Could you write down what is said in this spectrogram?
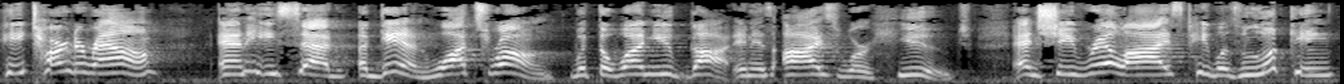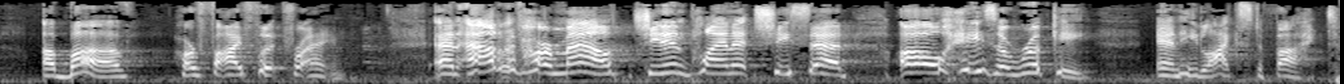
he turned around and he said, again, what's wrong with the one you've got? And his eyes were huge. And she realized he was looking above her five foot frame. And out of her mouth, she didn't plan it, she said, Oh, he's a rookie and he likes to fight.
